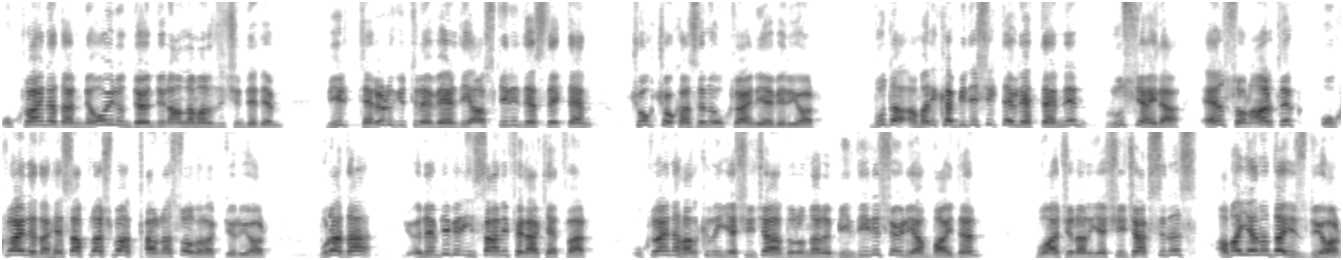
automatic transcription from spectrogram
Ukrayna'da ne oyunun döndüğünü anlamanız için dedim. Bir terör örgütüne verdiği askeri destekten çok çok azını Ukrayna'ya veriyor. Bu da Amerika Birleşik Devletleri'nin Rusya ile en son artık Ukrayna'da hesaplaşma tarlası olarak görüyor. Burada önemli bir insani felaket var. Ukrayna halkının yaşayacağı durumları bildiğini söyleyen Biden, bu acıları yaşayacaksınız ama yanındayız diyor.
